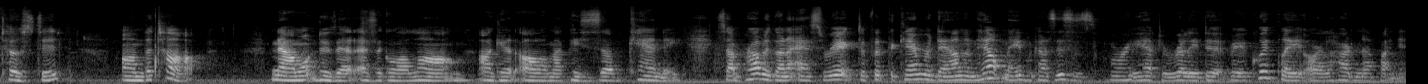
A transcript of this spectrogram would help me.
toasted, on the top. Now I won't do that as I go along. I'll get all of my pieces of candy. So I'm probably going to ask Rick to put the camera down and help me because this is where you have to really do it very quickly or it'll harden up on you.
